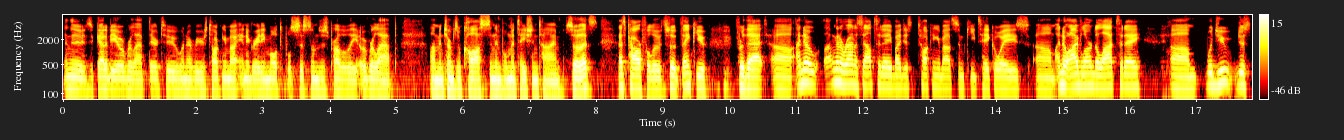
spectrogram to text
And there's got to be overlap there too. Whenever you're talking about integrating multiple systems, there's probably overlap um, in terms of costs and implementation time. So that's that's powerful, Lou. So thank you for that. Uh, I know I'm going to round us out today by just talking about some key takeaways. Um, I know I've learned a lot today. Um, would you just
